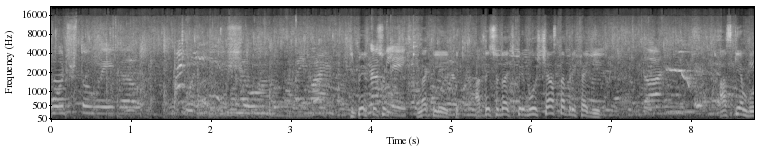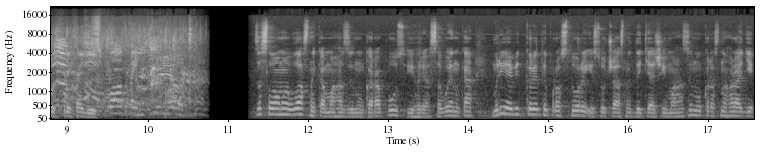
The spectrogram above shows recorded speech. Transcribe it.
Вот что выиграл. Еще. Теперь ты сю- Наклейки. Наклейки. А ты сюда теперь будешь часто приходить? Да. А с кем будешь приходить? С папой. За словами власника магазину Карапуз Ігоря Савенка, мрія відкрити просторий і сучасний дитячий магазин у Краснограді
